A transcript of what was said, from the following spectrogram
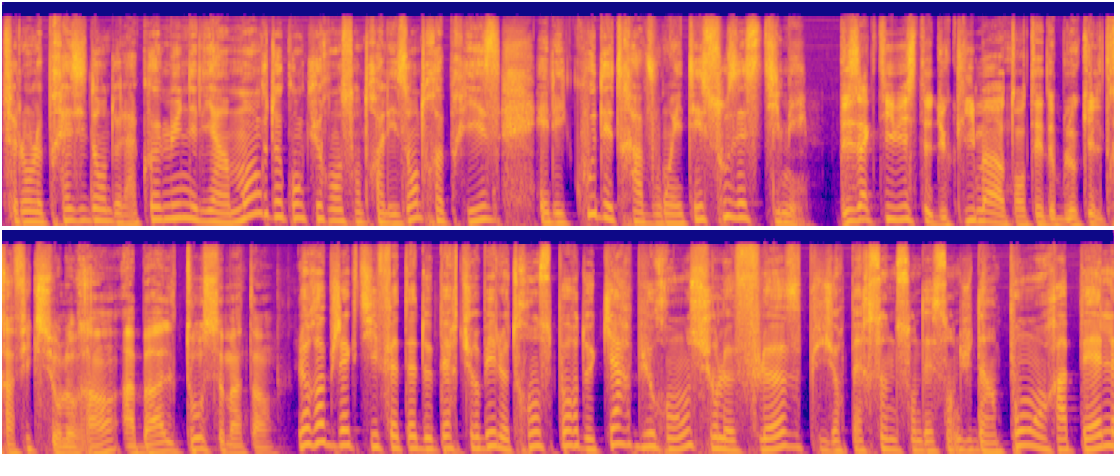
Selon le président de la commune, il y a un manque de concurrence entre les entreprises et les coûts des travaux ont été sous-estimés. Des activistes du climat ont tenté de bloquer le trafic sur le Rhin à Bâle tôt ce matin. Leur objectif était de perturber le transport de carburant sur le fleuve. Plusieurs personnes sont descendues d'un pont en rappel.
